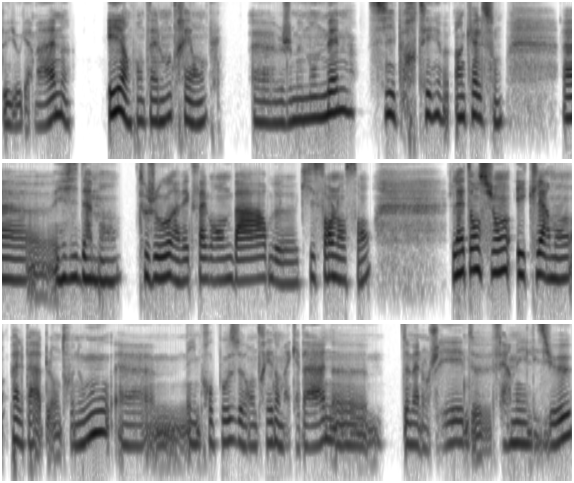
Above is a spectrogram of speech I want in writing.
de yogaman et un pantalon très ample. je me demande même s'il portait un caleçon. Évidemment, toujours avec sa grande barbe qui sent l'encens. La tension est clairement palpable entre nous. Euh, il me propose de rentrer dans ma cabane, euh, de m'allonger, de fermer les yeux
